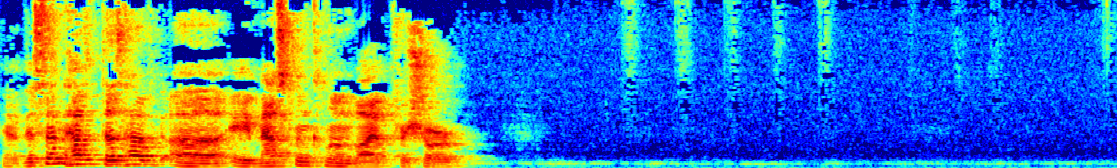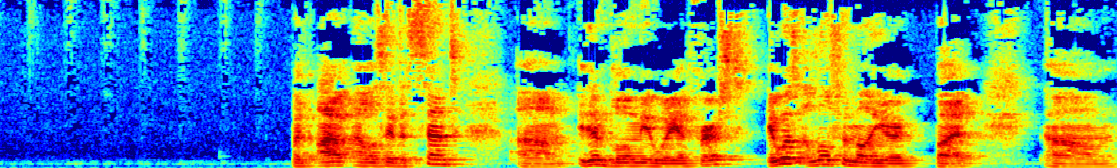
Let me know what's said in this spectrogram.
yeah, this scent has, does have uh, a masculine cologne vibe for sure. But I, I will say the scent, um, it didn't blow me away at first. It was a little familiar, but um,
